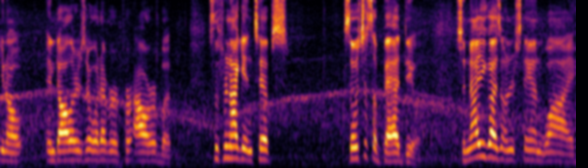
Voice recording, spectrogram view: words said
you know, in dollars or whatever per hour. But since we're not getting tips, so it's just a bad deal. So now you guys understand why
